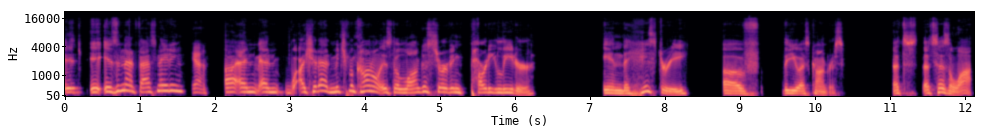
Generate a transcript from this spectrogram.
It, it, isn't that fascinating? Yeah. Uh, and and I should add, Mitch McConnell is the longest serving party leader in the history of the U.S. Congress. That's that says a lot.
